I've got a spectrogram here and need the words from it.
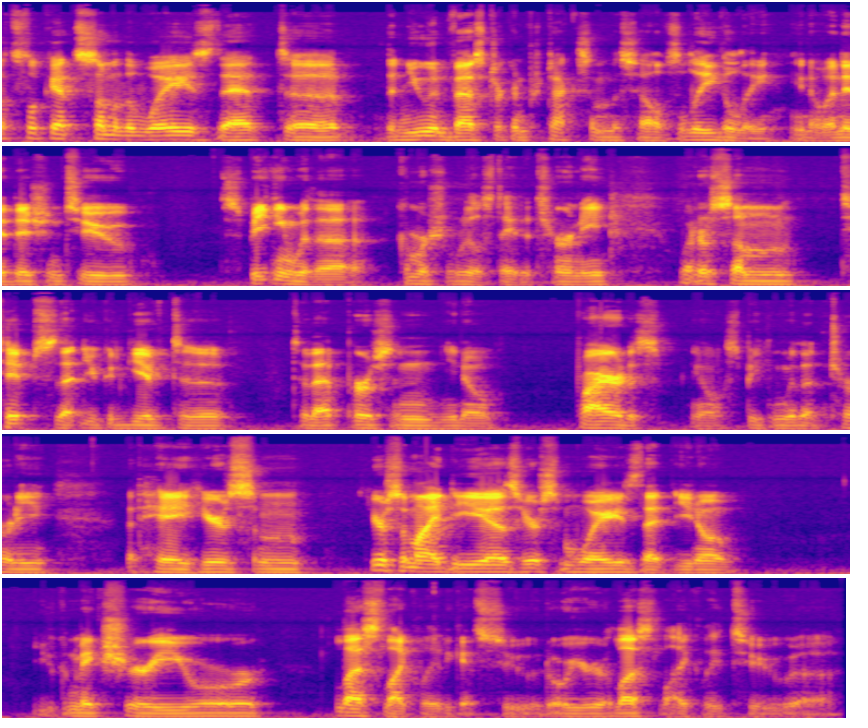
Let's look at some of the ways that uh, the new investor can protect themselves legally. You know, in addition to speaking with a commercial real estate attorney, what are some tips that you could give to to that person? You know, prior to you know speaking with an attorney, that hey, here's some here's some ideas, here's some ways that you know you can make sure you're less likely to get sued, or you're less likely to uh,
